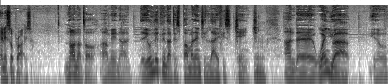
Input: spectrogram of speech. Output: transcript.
Any surprise? None at all. I mean, uh, the only thing that is permanent in life is change. And uh, when you are, you know,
